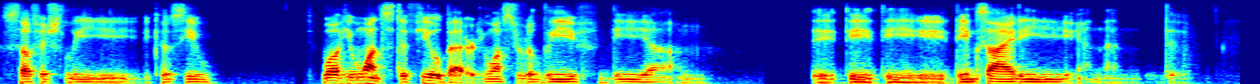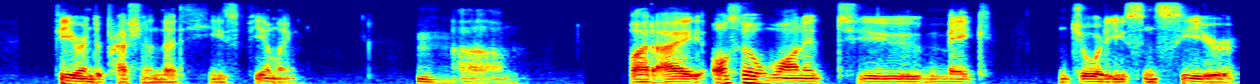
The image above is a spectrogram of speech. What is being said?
selfishly because he well he wants to feel better. He wants to relieve the um the the the, the anxiety and, and the fear and depression that he's feeling. Mhm. Um but I also wanted to make Geordi sincere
